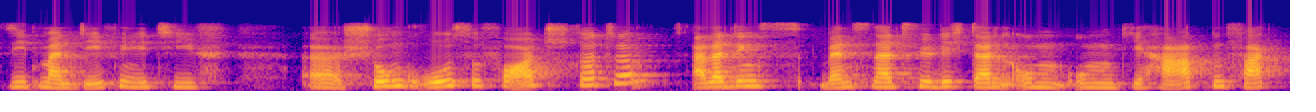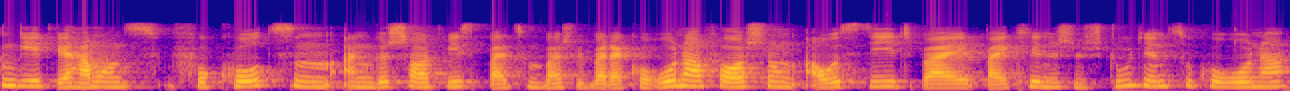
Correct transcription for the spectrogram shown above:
sieht man definitiv äh, schon große Fortschritte. Allerdings, wenn es natürlich dann um, um die harten Fakten geht, wir haben uns vor kurzem angeschaut, wie es bei zum Beispiel bei der Corona-Forschung aussieht, bei, bei klinischen Studien zu Corona.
